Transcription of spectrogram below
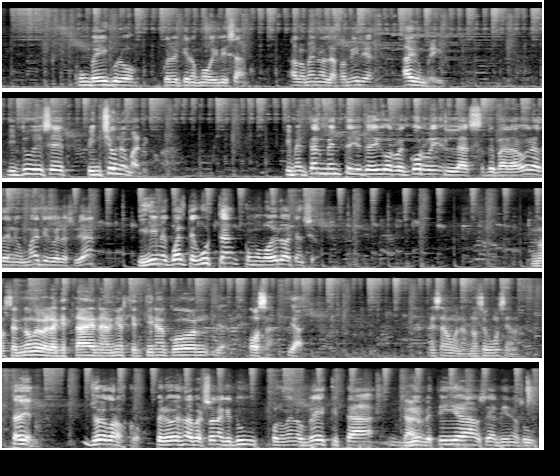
un vehículo con el que nos movilizamos. A lo menos en la familia hay un vehículo. Y tú dices, pinché un neumático. Y mentalmente yo te digo, recorre las reparadoras de neumáticos de la ciudad y dime cuál te gusta como modelo de atención. No sé el número, de la que está en Avenida Argentina con OSA. Ya. Esa es una, no sé cómo se llama. Está bien, yo lo conozco, pero es una persona que tú por lo menos ves que está bien vestida, o sea, tiene su,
